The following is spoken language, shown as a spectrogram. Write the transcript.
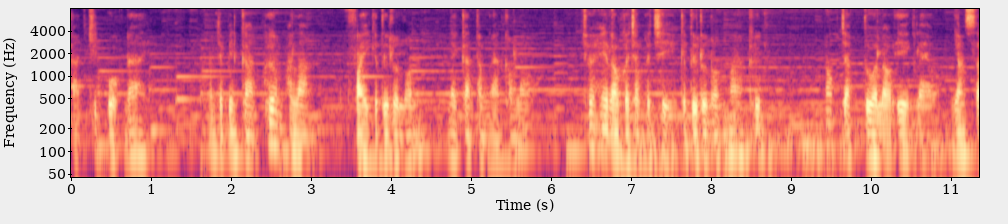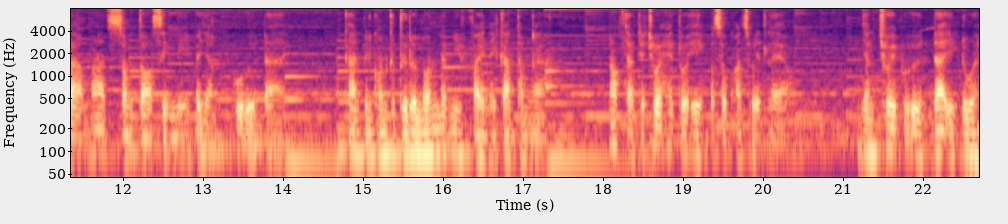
การคิดบวกได้ มันจะเป็นการเพิ่มพลัง ไฟกระตือรือร้นในการทำงานของเรา ช่วยให้เรากระฉับกระเฉงกระตือรือร้นมากขึ้น นอกจากตัวเราเองแล้วยังสามารถส่งต่อสิ่งนี้ไปยังผู้อื่นได้ การเป็นคนกระตือรือร้นและมีไฟในการทำงาน นอกจากจะช่วยให้ตัวเองประสบความสำเร็จแล้ว ยังช่วยผู้อื่นได้อีกด้วย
